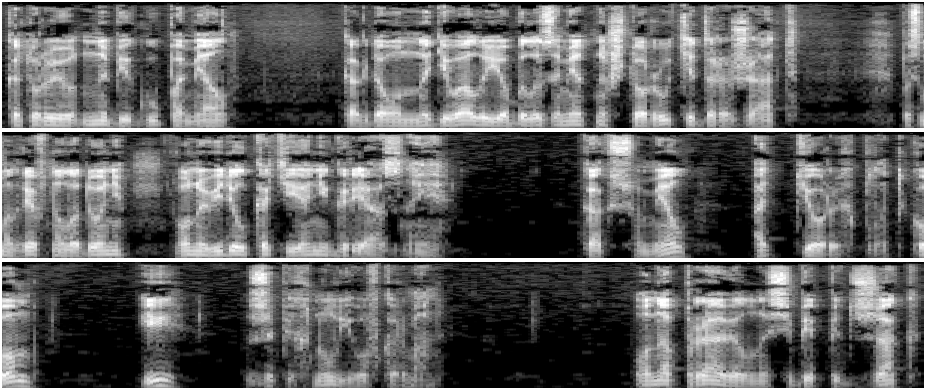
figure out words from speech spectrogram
которую на бегу помял. Когда он надевал ее, было заметно, что руки дрожат. Посмотрев на ладони, он увидел, какие они грязные. Как сумел, оттер их платком и запихнул его в карман. Он оправил на себе пиджак,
